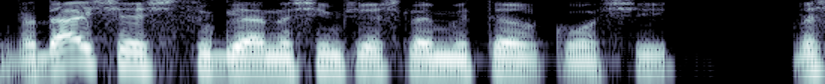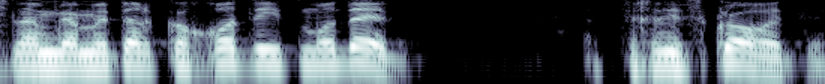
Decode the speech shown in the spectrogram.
ודאי שיש סוגי אנשים שיש להם יותר קושי, ויש להם גם יותר כוחות להתמודד. אז צריך לזכור את זה.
